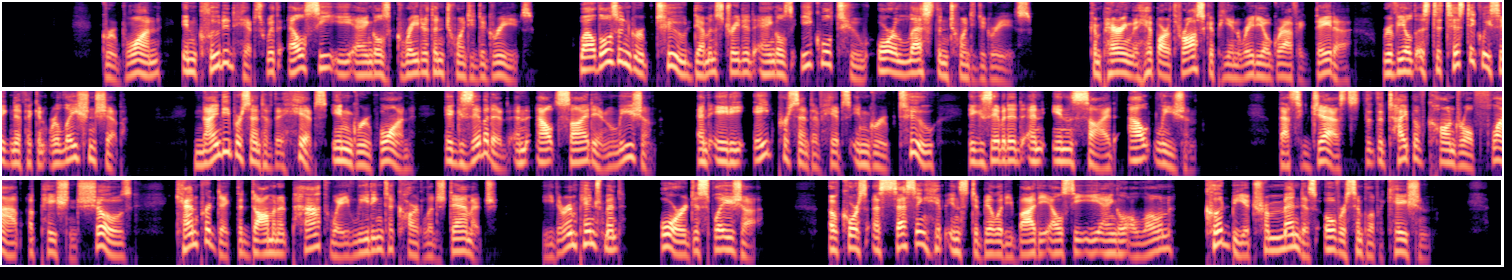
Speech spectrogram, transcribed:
Group 1 included hips with LCE angles greater than 20 degrees, while those in Group 2 demonstrated angles equal to or less than 20 degrees. Comparing the hip arthroscopy and radiographic data revealed a statistically significant relationship. 90% of the hips in Group 1 exhibited an outside in lesion, and 88% of hips in Group 2 exhibited an inside out lesion. That suggests that the type of chondral flap a patient shows can predict the dominant pathway leading to cartilage damage, either impingement or dysplasia. Of course, assessing hip instability by the LCE angle alone could be a tremendous oversimplification.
